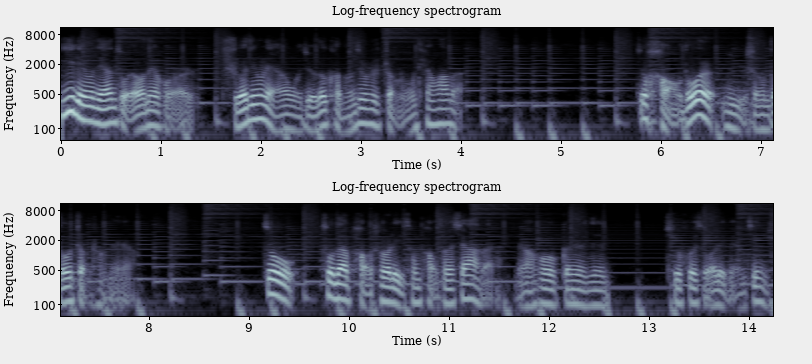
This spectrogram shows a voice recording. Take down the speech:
一零年左右那会儿，蛇精脸，我觉得可能就是整容天花板，就好多女生都整成那样，就坐在跑车里从跑车下来，然后跟人家去会所里边进去，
